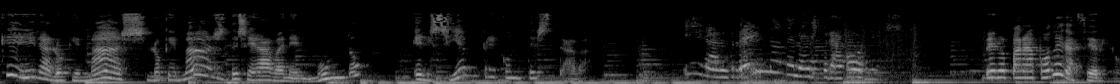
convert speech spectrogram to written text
qué era lo que más, lo que más deseaba en el mundo, él siempre contestaba. Ir al reino de los dragones. Pero para poder hacerlo,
